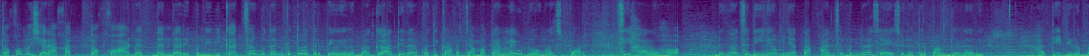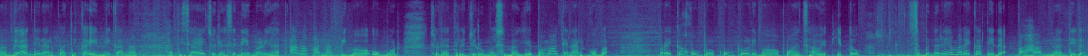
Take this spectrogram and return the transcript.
tokoh masyarakat, tokoh adat, dan dari pendidikan. Sambutan Ketua terpilih Lembaga Anti Narkotika Kecamatan Leudong Lespor, Si Haloho, dengan sedihnya menyatakan sebenarnya saya sudah terpanggil dari hati di lembaga anti narkotika ini karena hati saya sudah sedih melihat anak-anak di bawah umur sudah terjerumus sebagai pemakai narkoba. Mereka kumpul-kumpul di bawah pohon sawit itu. Sebenarnya mereka tidak paham dan tidak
